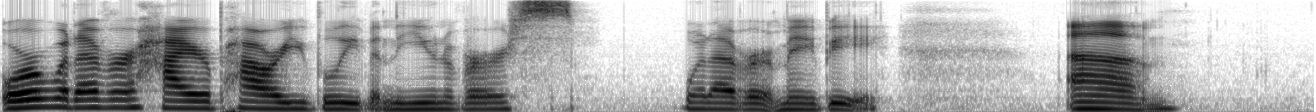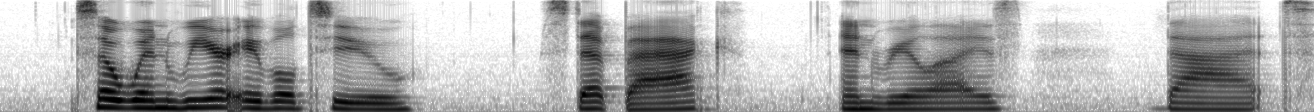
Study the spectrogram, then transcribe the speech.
or whatever higher power you believe in the universe whatever it may be um so when we are able to step back and realize that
